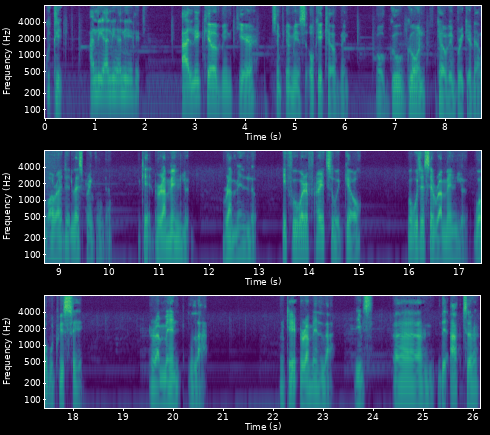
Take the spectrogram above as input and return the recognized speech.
quickly. Ali, Ali, Ali, Ali. Kelvin here simply means okay, Kelvin. Or go, go on, Kelvin, break it down. All right, then let's break it down. Okay, Ramenlo. Ramenlo. If we were referring to a girl, we just say Ramenlo, what would we say? Ramen la. Okay, Ramen la. If um, the actor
